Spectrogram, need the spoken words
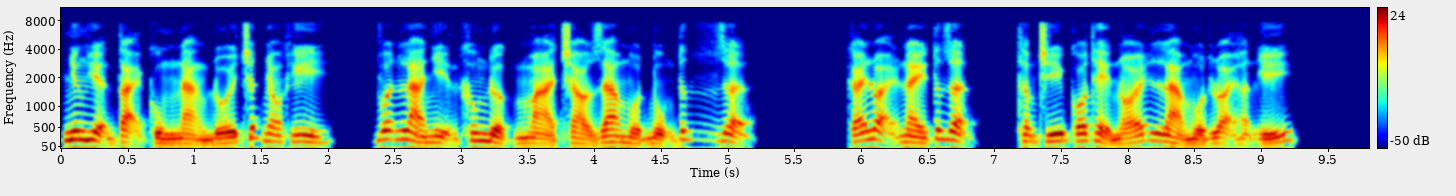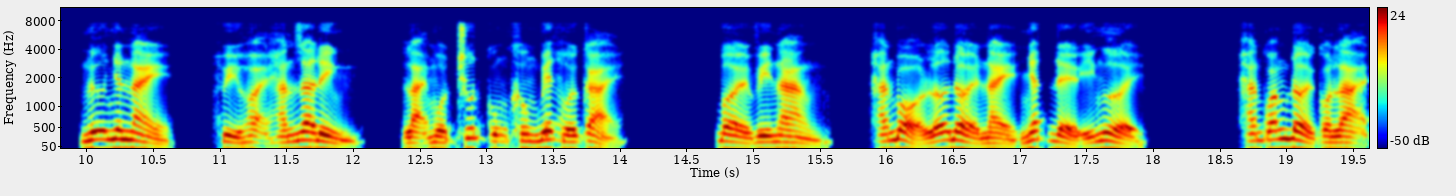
nhưng hiện tại cùng nàng đối chất nhau khi, vẫn là nhịn không được mà trào ra một bụng tức giận. Cái loại này tức giận, thậm chí có thể nói là một loại hận ý. Nữ nhân này, hủy hoại hắn gia đình, lại một chút cũng không biết hối cải. Bởi vì nàng, hắn bỏ lỡ đời này nhất để ý người. Hắn quãng đời còn lại,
